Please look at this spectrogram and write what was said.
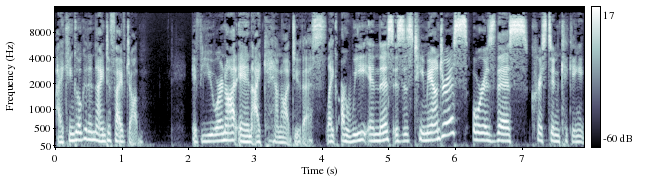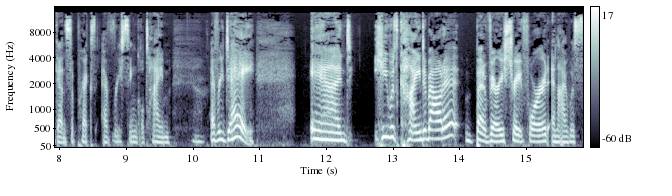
I can go get a 9 to 5 job. If you are not in, I cannot do this. Like, are we in this? Is this Team Andrus or is this Kristin kicking against the pricks every single time, every day? And he was kind about it, but very straightforward. And I was,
